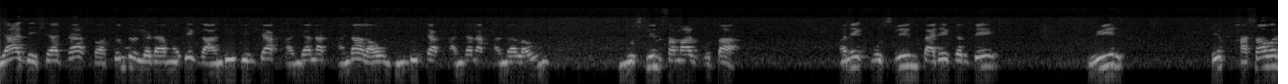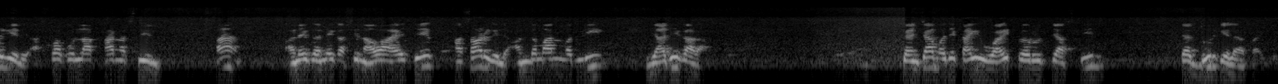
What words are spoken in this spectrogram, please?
या देशाच्या स्वातंत्र्य लढ्यामध्ये गांधीजींच्या खांद्याला खांदा लावून हिंदूंच्या खांद्याला खांदा लावून मुस्लिम समाज होता. अनेक मुस्लिम कार्यकर्ते वीर हे फासावर गेले. अश्फाकुल्ला खान असतील हा अनेक अनेक अशी नावं आहेत ते फासावर गेले. अंदमान मधली यादी काढा. त्यांच्यामध्ये काही वाईट प्रवृत्ती असतील त्या दूर केल्या पाहिजे.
